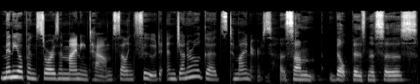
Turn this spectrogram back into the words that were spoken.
Many opened stores in mining towns selling food and general goods to miners. Some built businesses,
